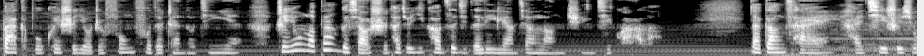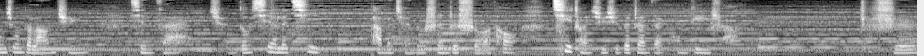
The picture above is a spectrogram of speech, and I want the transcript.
巴克不愧是有着丰富的战斗经验，只用了半个小时，他就依靠自己的力量将狼群击垮了。那刚才还气势汹汹的狼群，现在全都泄了气。他们全都伸着舌头，气喘吁吁地站在空地上。这时，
